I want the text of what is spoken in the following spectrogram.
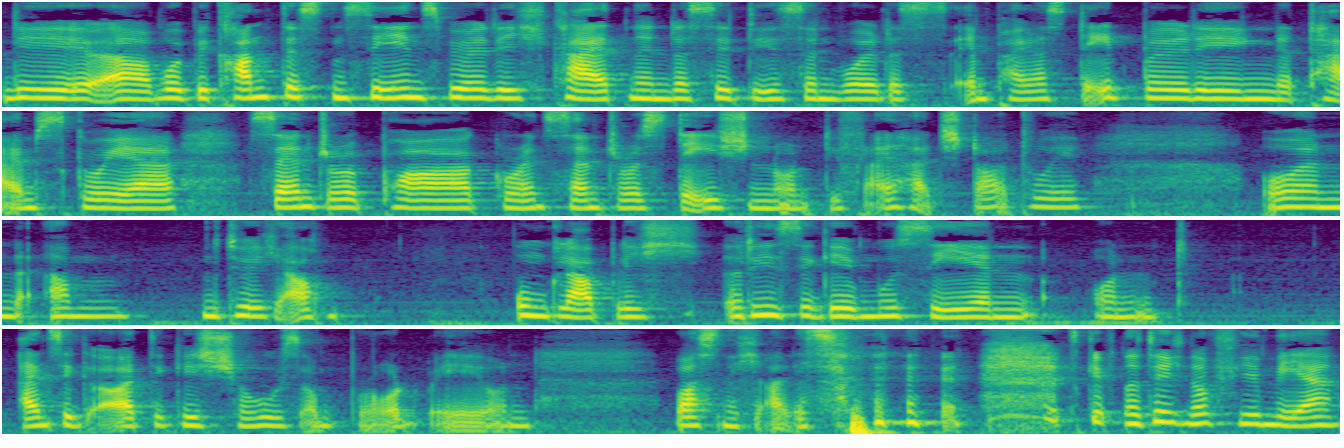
Die äh, wohl bekanntesten Sehenswürdigkeiten in der City sind wohl das Empire State Building, der Times Square, Central Park, Grand Central Station und die Freiheitsstatue. Und ähm, natürlich auch unglaublich riesige Museen und einzigartige Shows am Broadway und was nicht alles. es gibt natürlich noch viel mehr.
